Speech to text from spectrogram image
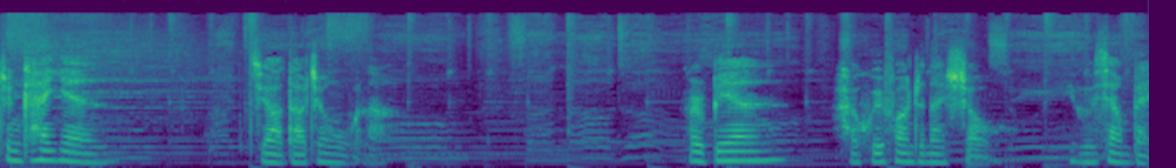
睁开眼，就要到正午了，耳边还回放着那首《一路向北》，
